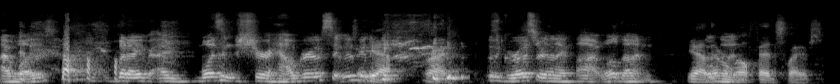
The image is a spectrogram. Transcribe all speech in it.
I was, but I, I wasn't sure how gross it was going to yeah, be. right. it was grosser than I thought. Well done. Yeah, they were well-fed slaves.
